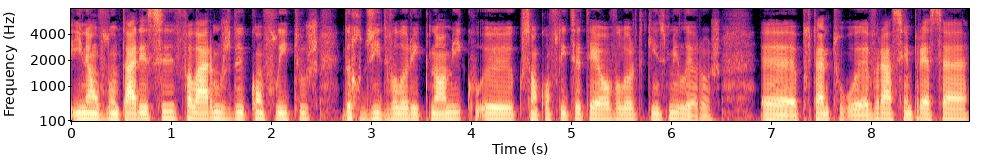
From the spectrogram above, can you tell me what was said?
e não voluntária se falarmos de conflitos de reduzido valor económico, uh, que são conflitos até ao valor de 15 mil euros. Uh, portanto, haverá sempre essa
